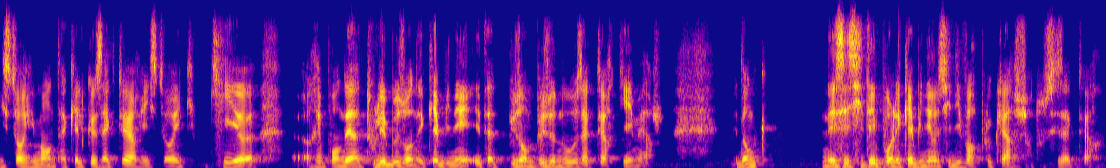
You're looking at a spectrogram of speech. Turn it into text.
Euh, historiquement, tu as quelques acteurs historiques qui répondaient à tous les besoins des cabinets et tu as de plus en plus de nouveaux acteurs qui émergent. Et donc, nécessité pour les cabinets aussi d'y voir plus clair sur tous ces acteurs.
